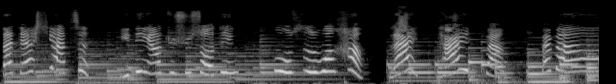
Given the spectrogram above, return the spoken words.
大家下次一定要继续收听故事问号来采访拜拜。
